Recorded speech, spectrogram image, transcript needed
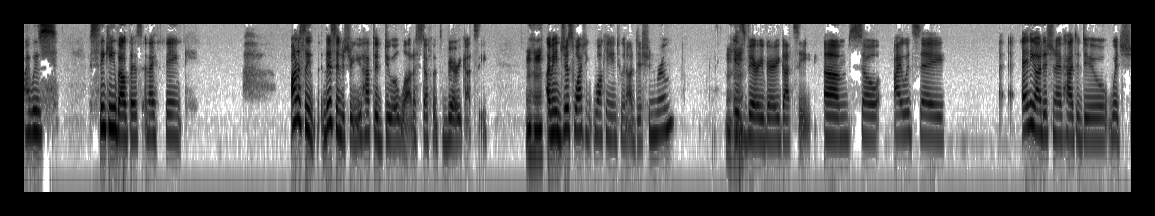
I was, was thinking about this, and I think honestly, this industry you have to do a lot of stuff that's very gutsy. Mm-hmm. I mean, just watching walking into an audition room mm-hmm. is very very gutsy. Um, so I would say any audition I've had to do, which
